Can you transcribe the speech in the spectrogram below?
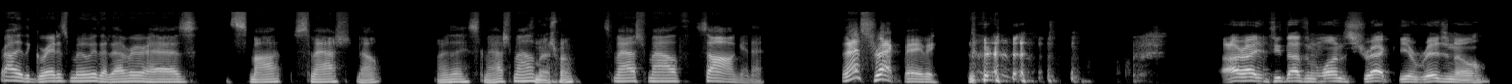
probably the greatest movie that ever has sma- smash. No, what are they? Smash Mouth. Smash Mouth. Smash Mouth song in it. And that's Shrek, baby. All right, 2001 Shrek, the original.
